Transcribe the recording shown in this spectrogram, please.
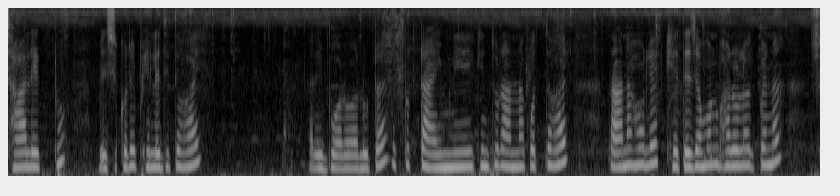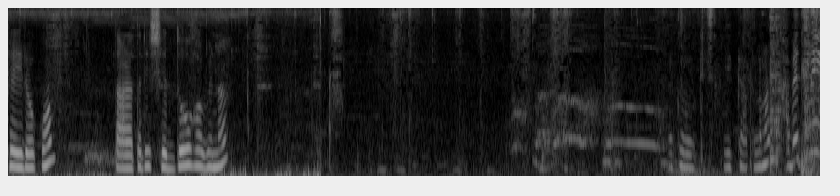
ছাল একটু বেশি করে ফেলে দিতে হয়। আর এই বড় আলুটা একটু টাইম নিয়েই কিন্তু রান্না করতে হয়। তা না হলে খেতে যেমন ভালো লাগবে না, সেই রকম তাড়াতাড়ি সেদ্ধও হবে না। এই কাতলা মাছ খাবে তুমি?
